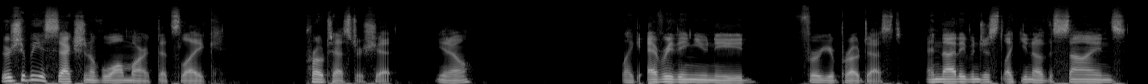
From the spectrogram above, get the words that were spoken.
There should be a section of Walmart that's like protester shit, you know like everything you need for your protest. And not even just like, you know, the signs,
